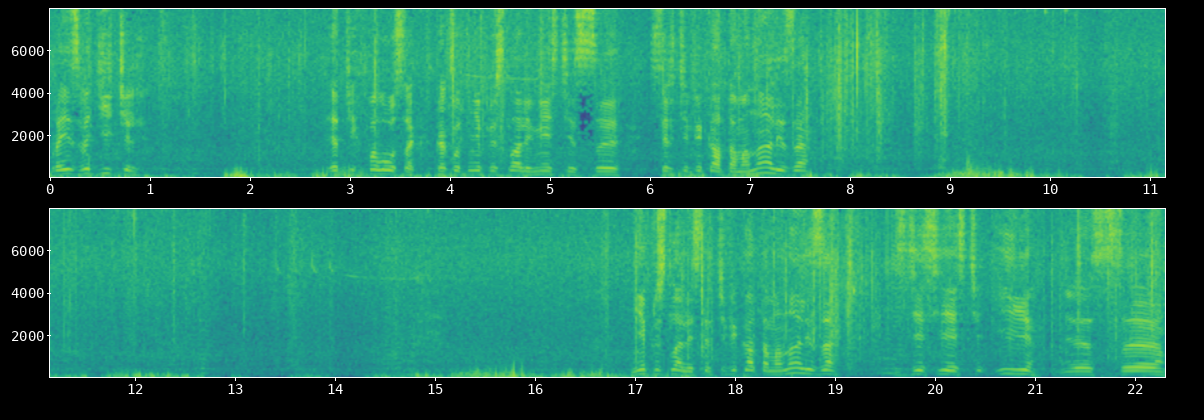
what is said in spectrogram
производитель этих полосок, как вот мне прислали вместе с сертификатом анализа. Мне прислали сертификатом анализа, здесь есть, и э, с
